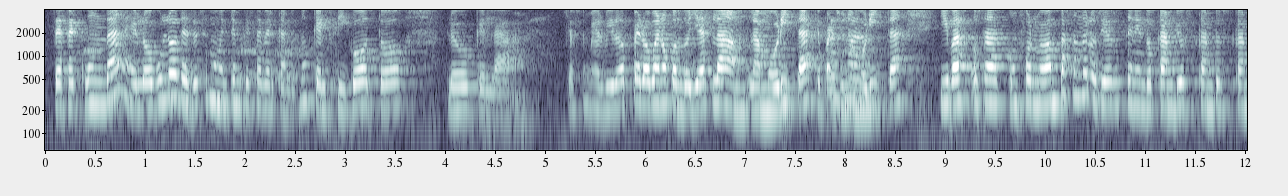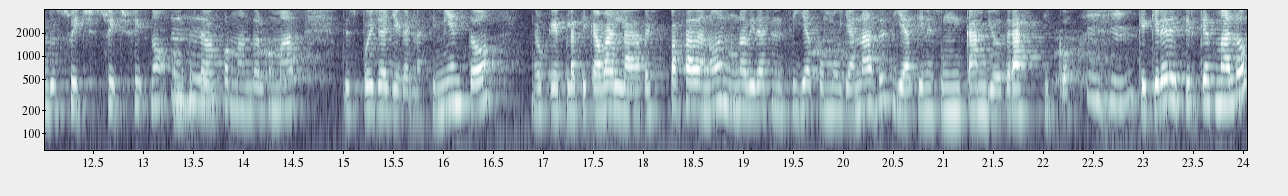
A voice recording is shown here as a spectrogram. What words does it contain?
se fecunda el óvulo, desde ese momento empieza a haber cambios, ¿no? Que el cigoto, luego que la, ya se me olvidó, pero bueno, cuando ya es la, la morita, que parece una morita, y vas, o sea, conforme van pasando los días vas teniendo cambios, cambios, cambios, switch, switch, switch, ¿no? Como que se va formando algo más, después ya llega el nacimiento, lo que platicaba la vez pasada, ¿no? En una vida sencilla, como ya naces y ya tienes un cambio drástico. ¿Qué quiere decir que es malo?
